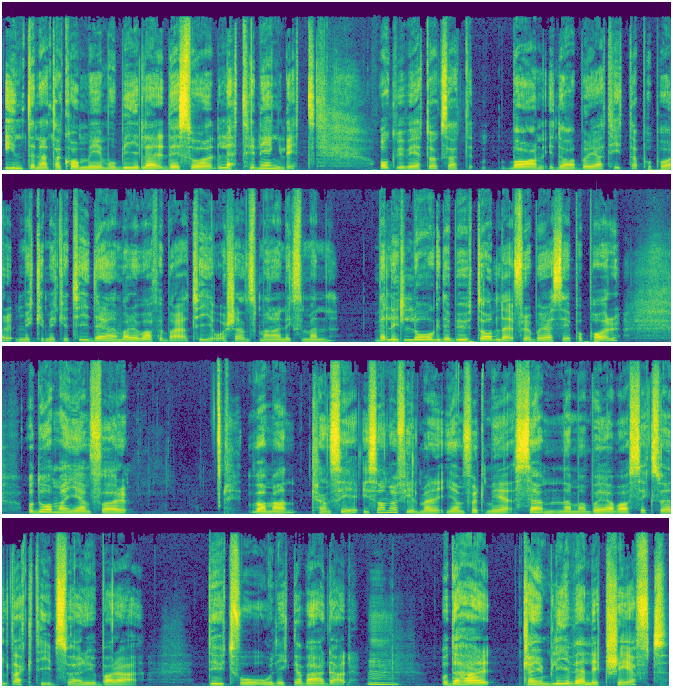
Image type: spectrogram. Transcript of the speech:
internet har kommit, mobiler, det är så lättillgängligt. Och vi vet också att barn idag börjar titta på porr mycket, mycket tidigare än vad det var för bara tio år sedan. Så man har liksom en väldigt låg debutålder för att börja se på porr. Och då om man jämför vad man kan se i sådana filmer jämfört med sen när man börjar vara sexuellt aktiv så är det ju bara det är ju två olika världar. Mm. Och det här kan ju bli väldigt skevt.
